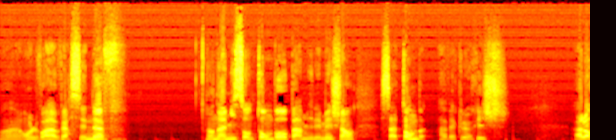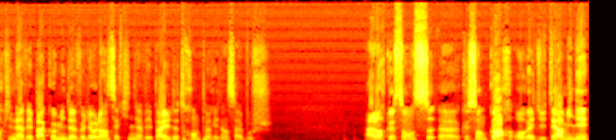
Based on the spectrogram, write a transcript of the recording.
Euh, on le voit au verset 9. On a mis son tombeau parmi les méchants, sa tombe avec le riche, alors qu'il n'avait pas commis de violence et qu'il n'y avait pas eu de tromperie dans sa bouche. Alors que son, euh, corps aurait dû terminer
